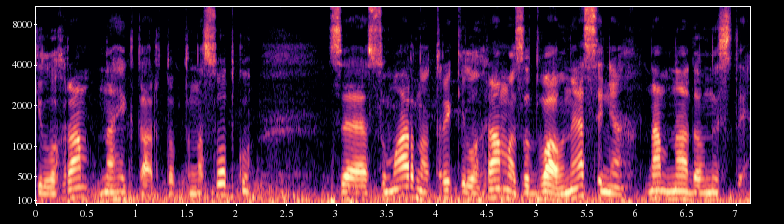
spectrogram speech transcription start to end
кг на гектар. Тобто на сотку це сумарно 3 кг за два внесення нам треба внести.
